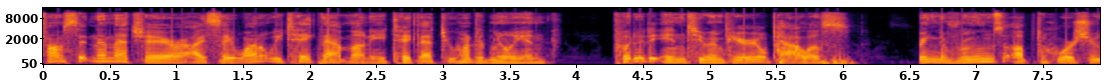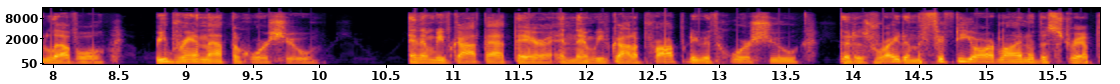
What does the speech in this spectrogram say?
If I'm sitting in that chair, I say, why don't we take that money, take that 200 million, put it into Imperial Palace, bring the rooms up to horseshoe level, rebrand that the horseshoe, and then we've got that there. And then we've got a property with horseshoe that is right on the 50 yard line of the strip.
